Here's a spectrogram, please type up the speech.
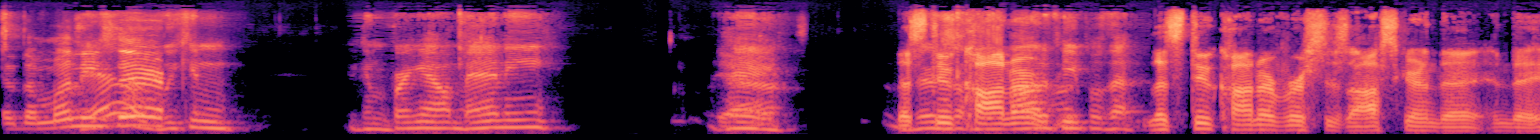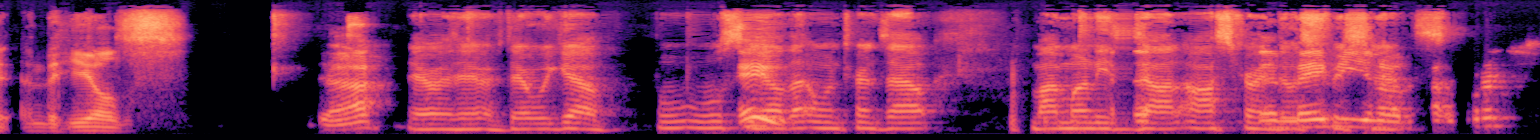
If the money's yeah, there, we can we can bring out Manny. Yeah. Hey, Let's do a Conor. people that Let's do Conor versus Oscar in the in the in the heels. yeah. there there there we go. We'll, we'll see Hey. how that one turns out. My money's on Oscar and And those maybe you know that works.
